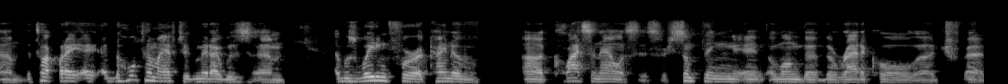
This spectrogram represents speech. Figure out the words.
um, the talk, but I, I, the whole time I have to admit, I was, um, I was waiting for a kind of uh, class analysis or something in, along the the radical uh, tr uh,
